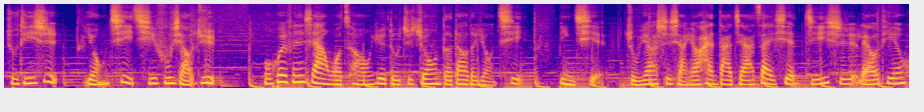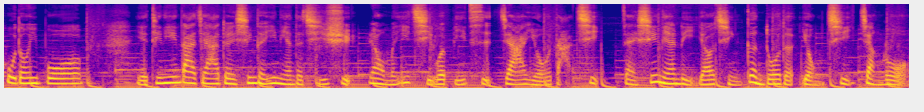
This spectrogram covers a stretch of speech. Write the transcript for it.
主题是勇气祈福小聚。我会分享我从阅读之中得到的勇气，并且主要是想要和大家在线及时聊天互动一波，也听听大家对新的一年的期许，让我们一起为彼此加油打气，在新年里邀请更多的勇气降落。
